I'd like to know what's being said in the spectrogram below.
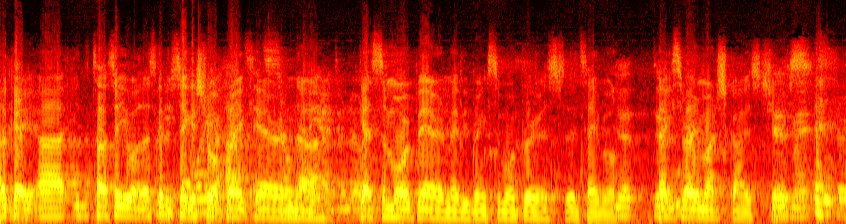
Okay, uh, I'll tell you what. Let's go take a short break here and uh, get some more beer and maybe bring some more brewers to the table. Yeah, Thanks it. very much, guys. Cheers. Cheers,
